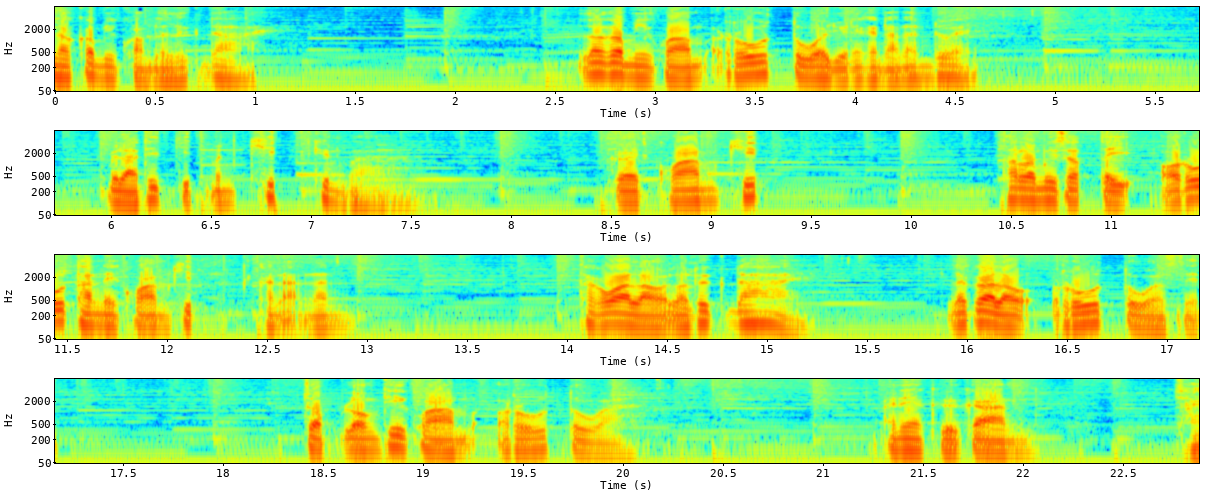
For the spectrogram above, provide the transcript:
เราก็มีความระลึกได้ แล้วก็มีความรู้ตัวอยู่ในขณะนั้นด้วย เวลาที่จิตมันคิดขึ้นมา เกิดความคิด ถ้าเรามีสติรู้ทันในความคิดขณะนั้น ถ้าว่าเราระลึกได้ แล้วก็เรารู้ตัวเสร็จ จบลงที่ความรู้ตัว อันนี้คือการใช้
